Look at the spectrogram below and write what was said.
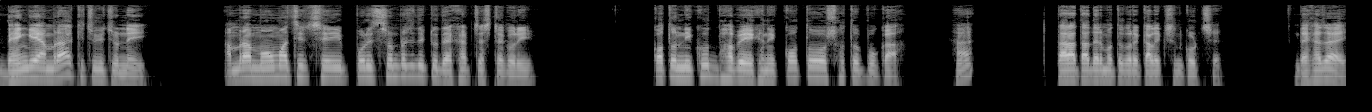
ভেঙে আমরা কিছু কিছু নেই। আমরা মৌমাছির সেই পরিশ্রমটা যদি একটু দেখার চেষ্টা করি, কত নিখুঁতভাবে এখানে কত শত পোকা হ্যাঁ? তারা তাদের মতো করে কালেকশন করছে। দেখা যায়?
